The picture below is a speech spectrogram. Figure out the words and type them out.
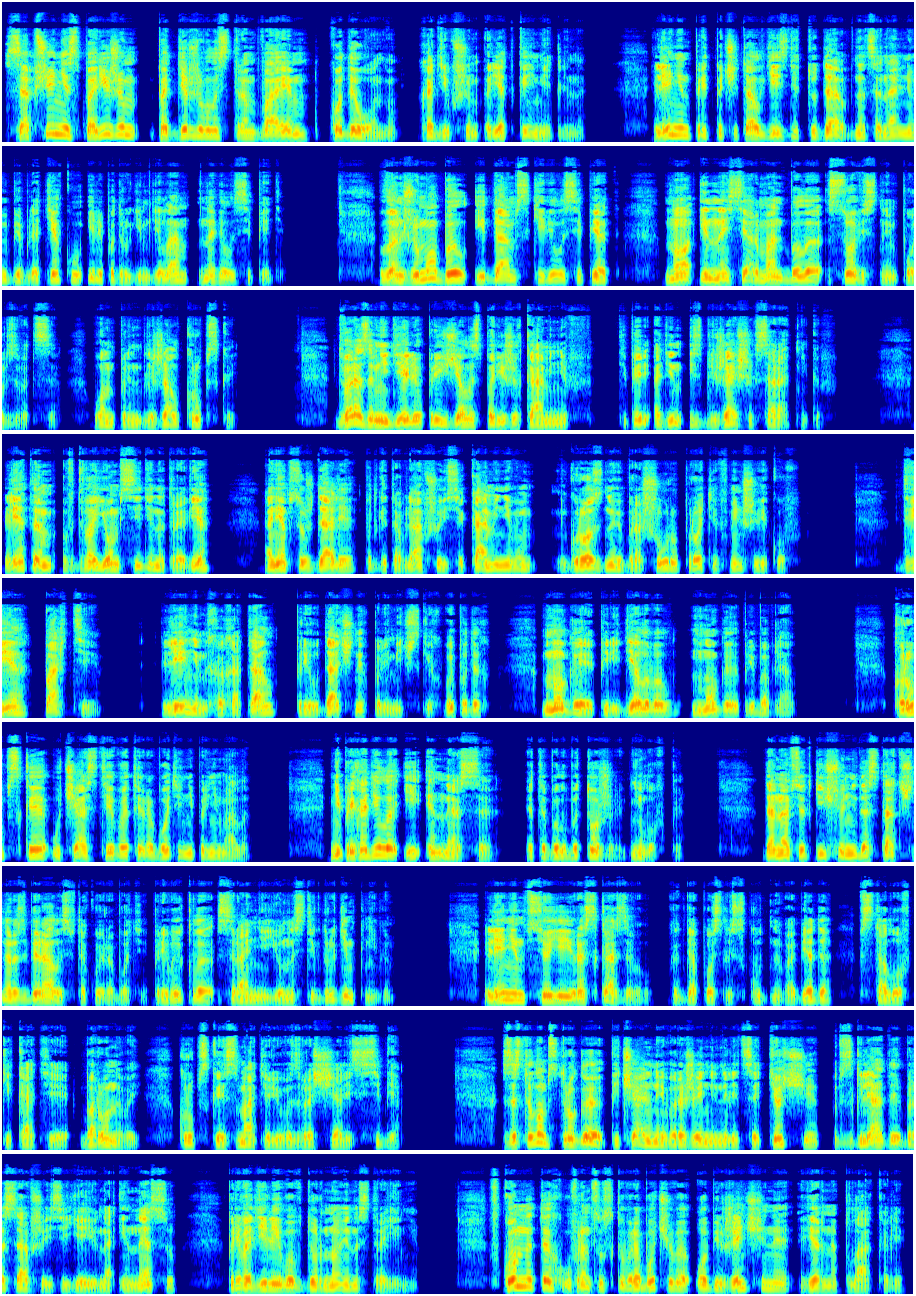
Сообщение с Парижем поддерживалось трамваем к Одеону, ходившим редко и медленно. Ленин предпочитал ездить туда в национальную библиотеку или по другим делам на велосипеде. В Ланжумо был и дамский велосипед, но Инессе Арман было совестно им пользоваться. Он принадлежал Крупской. Два раза в неделю приезжал из Парижа Каменев, теперь один из ближайших соратников. Летом, вдвоем сидя на траве, они обсуждали подготовлявшуюся Каменевым грозную брошюру против меньшевиков. Две партии. Ленин хохотал при удачных полемических выпадах, многое переделывал, многое прибавлял. Крупская участие в этой работе не принимала. Не приходила и Энесса, это было бы тоже неловко. Да она все-таки еще недостаточно разбиралась в такой работе, привыкла с ранней юности к другим книгам. Ленин все ей рассказывал, когда после скудного обеда в столовке Кати Бароновой Крупская с матерью возвращались к себе. За столом строго печальные выражения на лице тещи, взгляды, бросавшиеся ею на Инессу, приводили его в дурное настроение. В комнатах у французского рабочего обе женщины верно плакали.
